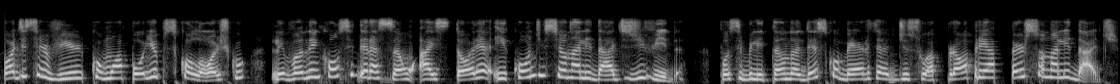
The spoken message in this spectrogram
pode servir como apoio psicológico, levando em consideração a história e condicionalidades de vida, possibilitando a descoberta de sua própria personalidade.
